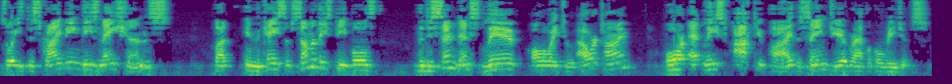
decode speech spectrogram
so he's describing these nations, but in the case of some of these peoples, the descendants live all the way to our time, or at least occupy the same geographical regions.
